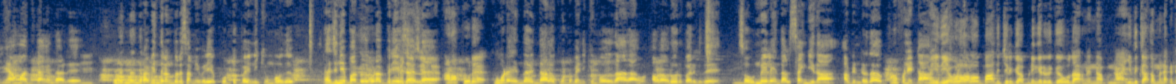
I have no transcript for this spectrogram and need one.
ஏமாத்திட்டாங்க இந்த ஆளு. இந்த- இந்த ரவீந்திரன் துரைசாமி வெளியே கூட்டு போய் நிக்கும் போது ரஜினியை பார்த்தது கூட பெரிய விஷயம் இல்ல. ஆனா கூட கூட இந்த இந்த ஆளை கூட்டு போய் நிக்கும் போதுதான் அவ்வளவு அருவருப்பா இருக்குது. சோ உண்மையிலே இந்த ஆள் சங்கிதான் அப்படின்றத ப்ரூவ் பண்ணிட்டான். இது எவ்வளவு அளவு பாதிச்சிருக்கு அப்படிங்கிறதுக்கு உதாரணம் என்ன அப்படின்னா இதுக்காக மெனக்கட்டு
